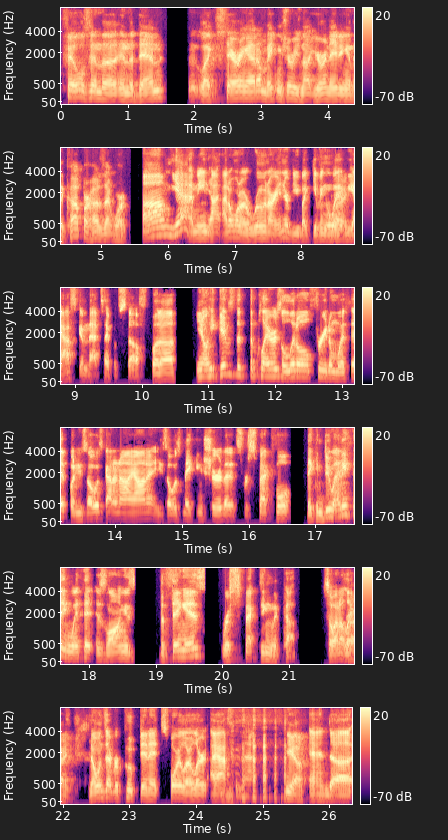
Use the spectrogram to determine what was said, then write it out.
Phil's in the in the den, like staring at him, making sure he's not urinating in the cup, or how does that work? um yeah i mean i, I don't want to ruin our interview by giving away Right. we ask him that type of stuff but uh you know he gives the, the players a little freedom with it but he's always got an eye on it he's always making sure that it's respectful they can do anything with it as long as the thing is respecting the cup so i don't like right. no one's ever pooped in it spoiler alert i asked him that Yeah. and uh,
